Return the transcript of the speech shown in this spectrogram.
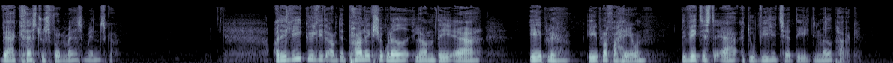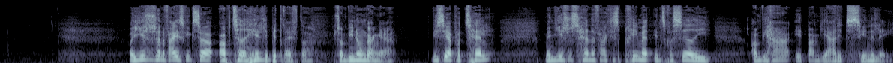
være Kristus for en masse mennesker. Og det er ligegyldigt, om det er pålægtschokolade, eller om det er æble, æbler fra haven. Det vigtigste er, at du er villig til at dele din madpakke. Og Jesus han er faktisk ikke så optaget af heltebedrifter, som vi nogle gange er. Vi ser på tal, men Jesus han er faktisk primært interesseret i, om vi har et barmhjertigt sindelag.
